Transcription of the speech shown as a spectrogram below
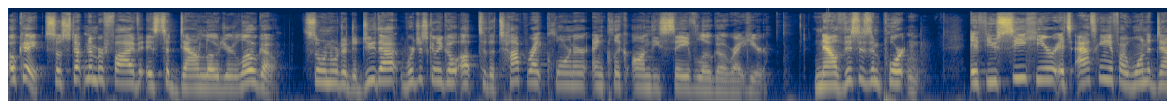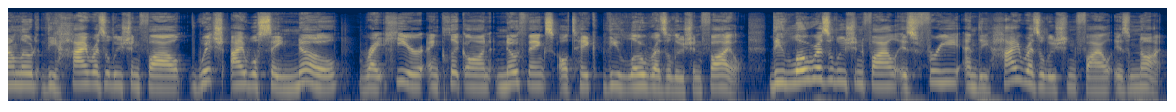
Okay, so step number five is to download your logo. So in order to do that, we're just going to go up to the top right corner and click on the save logo right here. Now this is important. If you see here, it's asking if I want to download the high resolution file, which I will say no right here and click on no thanks, I'll take the low resolution file. The low resolution file is free and the high resolution file is not.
